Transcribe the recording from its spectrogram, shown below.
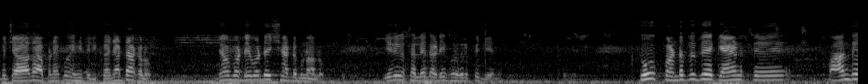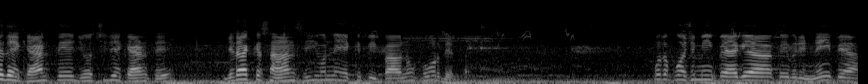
ਬਚਾਅ ਦਾ ਆਪਣੇ ਕੋਲ ਇਹੀ ਤਰੀਕਾ, ਜਾਂ ਢੱਕ ਲਓ, ਜਾਂ ਵੱਡੇ ਵੱਡੇ ਸ਼ੈੱਡ ਬਣਾ ਲਓ, ਜਿਹਦੇ ਥੱਲੇ ਤੁਹਾਡੀ ਫਸਲ ਭਿੱਜੇ ਨਾ। ਸੋ ਪੰਡਤ ਦੇ ਕਹਿਣ ਤੇ ਪਾਂਦੇ ਦੇ ਕਹਿਣ ਤੇ ਜੋਸ਼ੀ ਦੇ ਕਹਿਣ ਤੇ, ਜਿਹੜਾ ਕਿਸਾਨ ਸੀ ਉਹਨੇ ਇੱਕ ਪੀਪਾ ਉਹਨੂੰ ਹੋਰ ਦੇ ਦਿੱਤਾ। ਉਹ ਤਾਂ ਕੁਛ ਮੀਂਹ ਪੈ ਗਿਆ, ਕਈ ਵਾਰੀ ਨਹੀਂ ਪਿਆ,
